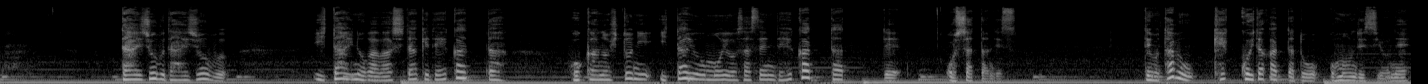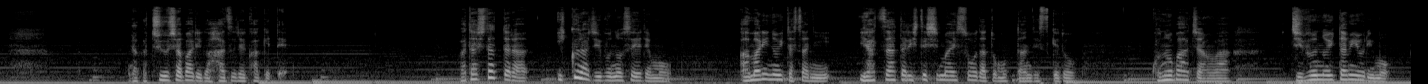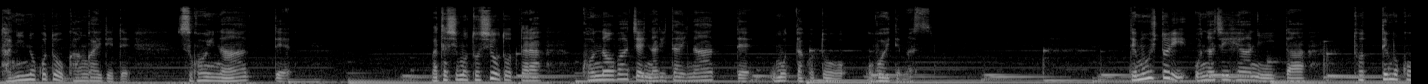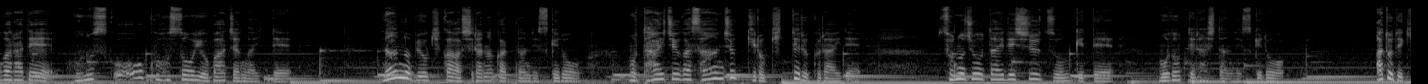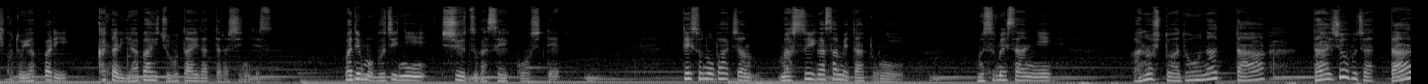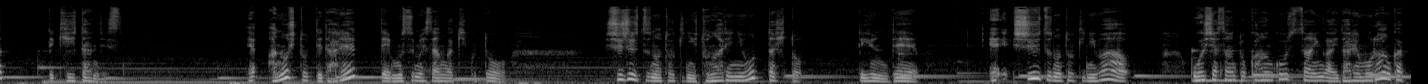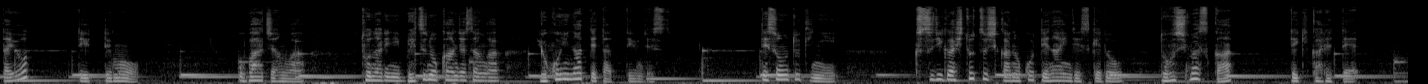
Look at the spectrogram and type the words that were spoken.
「大丈夫大丈夫痛いのがわしだけでよかった」他の人に痛い思いをさせんでよかったっておっしゃったんです。でも多分結構痛かったと思うんですよね。なんか注射針が外れかけて。私だったらいくら自分のせいでもあまりの痛さに八つ当たりしてしまいそうだと思ったんですけどこのばあちゃんは自分の痛みよりも他人のことを考えててすごいなって。私も年を取ったらこんなおばあちゃんになりたいなって思ったことを覚えてます。でもう一人同じ部屋にいたとっても小柄でものすごく細いおばあちゃんがいて何の病気かは知らなかったんですけどもう体重が30キロ切ってるくらいでその状態で手術を受けて戻ってらしたんですけど後で聞くとやっぱりかなりやばい状態だったらしいんです、まあ、でも無事に手術が成功してでそのおばあちゃん麻酔が覚めた後に娘さんに「あの人はどうなった？大丈夫じゃった?」って聞いたんです。えあの人って誰？って娘さんが聞くと手術の時に隣におった人って言うんでえ手術の時にはお医者さんと看護師さん以外誰もおらんかったよ？って言ってもおばあちゃんは隣に別の患者さんが横になってたって言うんです。でその時に薬が一つしか残ってないんですけどどうしますか?」って聞かれて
